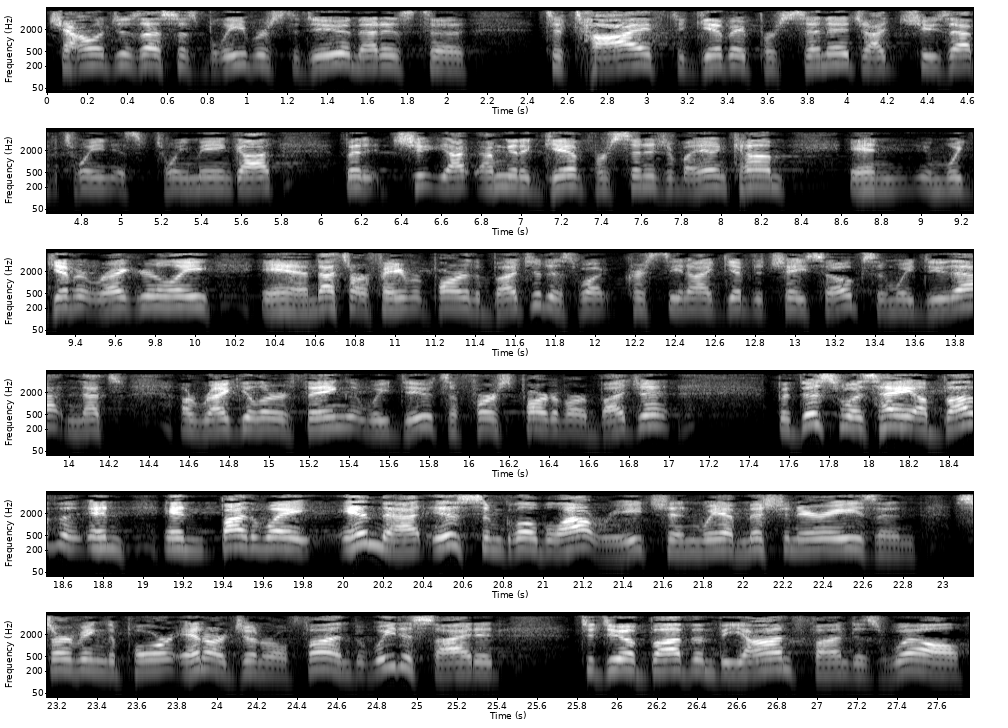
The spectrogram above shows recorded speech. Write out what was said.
challenges us as believers to do, and that is to to tithe, to give a percentage. I choose that between it's between me and God, but it, I'm going to give percentage of my income, and, and we give it regularly, and that's our favorite part of the budget is what Christy and I give to Chase Oaks, and we do that, and that's a regular thing that we do. It's the first part of our budget. But this was, hey, above it, and, and by the way, in that is some global outreach, and we have missionaries and serving the poor in our general fund, but we decided to do above and beyond fund as well,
